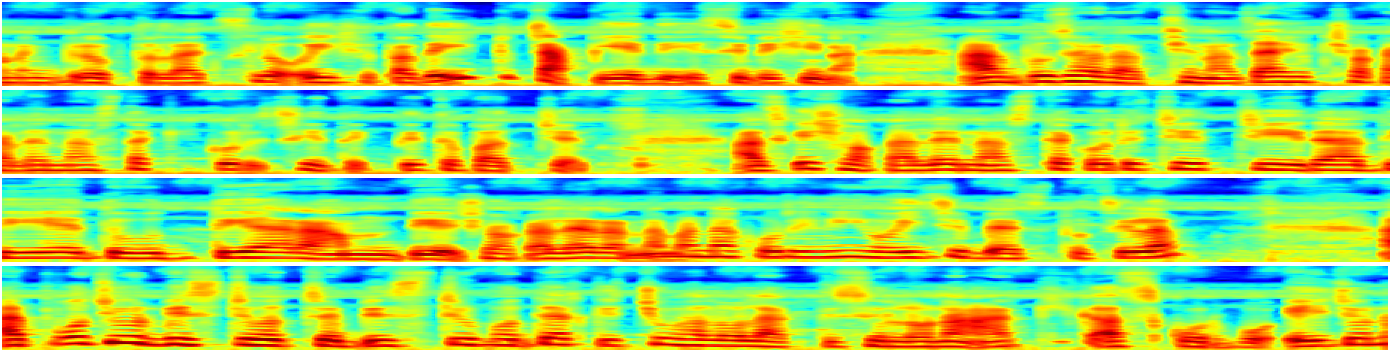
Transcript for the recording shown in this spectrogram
অনেক বিরক্ত লাগছিল। ওই সুতা দিয়ে একটু চাপিয়ে দিয়েছি বেশি না। আর বোঝা যাচ্ছে না। যাই হোক, সকালের নাস্তা কি করেছি দেখতেই তো পাচ্ছেন। আজকে সকালে নাস্তা করেছি চিরা দিয়ে, দুধ দিয়ে আর আম দিয়ে। সকালে রান্না বান্না করিনি, ওই যে ব্যস্ত ছিলাম। আর প্রচুর বৃষ্টি হচ্ছে। বৃষ্টির মধ্যে আর কিছু ভালো লাগতেছিল না। আর কি কাজ করব? এই জন্য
